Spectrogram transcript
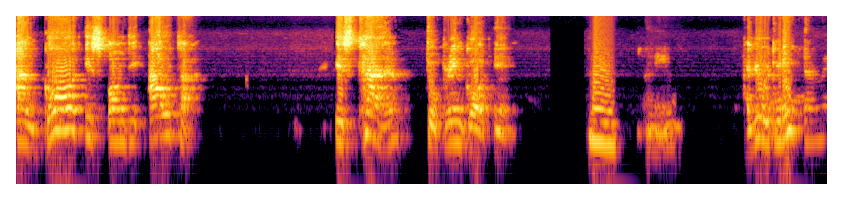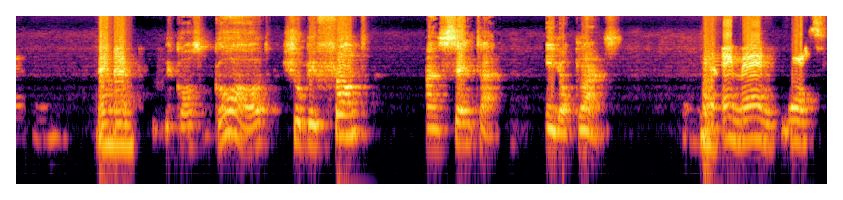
and God is on the outer, it's time to bring God in. Mm. Are you with me? Amen. Because God should be front and center in your plans. Amen. Yes.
